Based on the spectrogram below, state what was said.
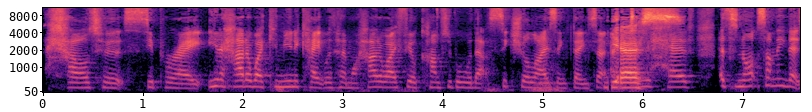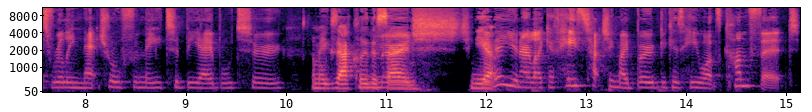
how to separate, you know, how do I communicate with him or how do I feel comfortable without sexualizing things? So Yes. I do have, it's not something that's really natural for me to be able to I'm exactly the same. merge Yeah. You know, like if he's touching my boob because he wants comfort,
